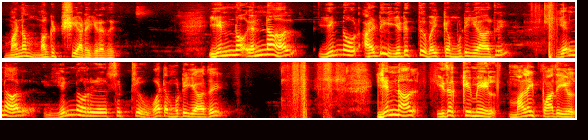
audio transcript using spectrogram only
மனம் மகிழ்ச்சி அடைகிறது. என்னோ என்னால் இன்னொரு அடி எடுத்து வைக்க முடியாது. என்னால் இன்னொரு சுற்று ஓட முடியாது. என்னால் இதற்கு மேல் மலைப்பாதையில்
